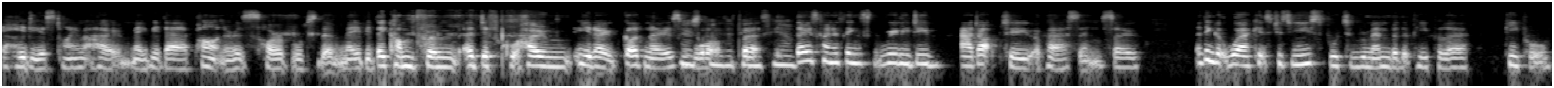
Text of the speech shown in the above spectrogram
a hideous time at home. Maybe their partner is horrible to them. Maybe they come from a difficult home you know god knows those what. but things, yeah. those kind of things really do add up to a person. So i think at work it's just useful to remember that people are people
